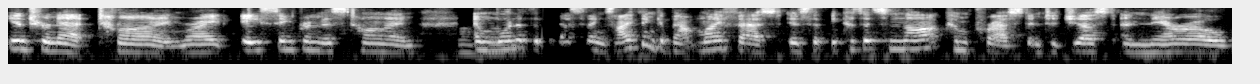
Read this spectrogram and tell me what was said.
internet time, right? Asynchronous time. And mm-hmm. one of the best things I think about MyFest is that because it's not compressed into just a narrow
